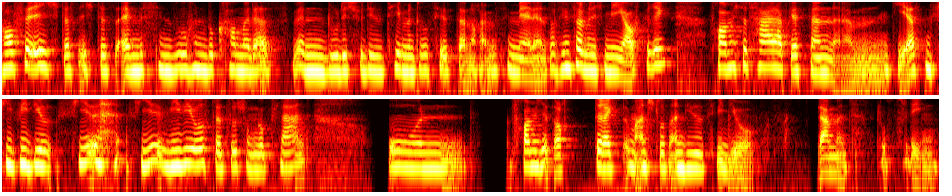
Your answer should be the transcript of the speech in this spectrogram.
hoffe ich, dass ich das ein bisschen so hinbekomme, dass, wenn du dich für diese Themen interessierst, dann noch ein bisschen mehr lernst. Auf jeden Fall bin ich mega aufgeregt, freue mich total, habe gestern ähm, die ersten vier, Video, vier, vier Videos dazu schon geplant und freue mich jetzt auch direkt im Anschluss an dieses Video damit loszulegen.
